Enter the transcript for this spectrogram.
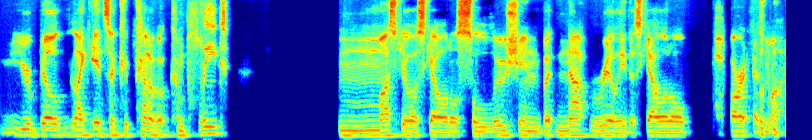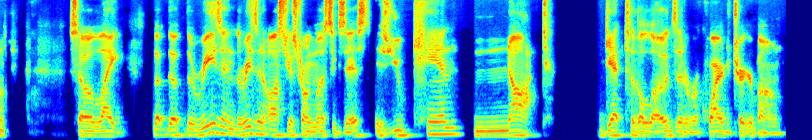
you're built like it's a c- kind of a complete musculoskeletal solution, but not really the skeletal part as much. so, like the, the the reason the reason OsteoStrong must exist is you can not get to the loads that are required to trigger bone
